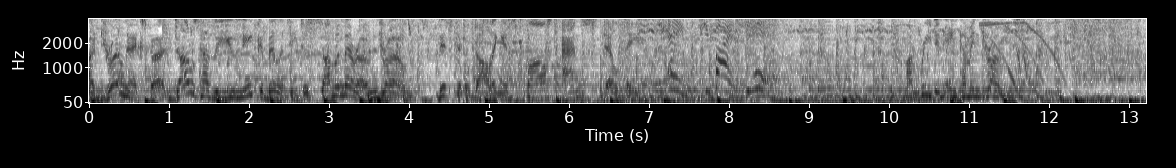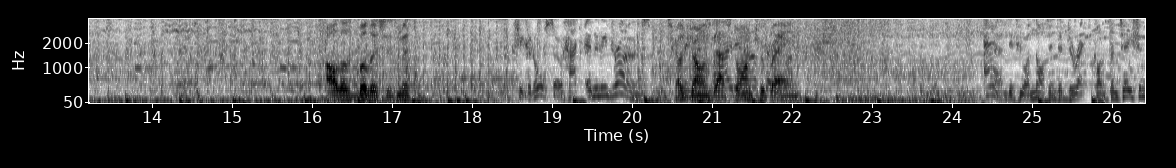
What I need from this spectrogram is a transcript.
A A drone expert does have the unique ability to summon their own drone. This little darling is fast and stealthy. She aims, she fires, she hits. I'm reading incoming drones. All those bullets just missing. She can also hack enemy drones. Those drones got tide in her stormtrooper aim. And if you are not into direct confrontation,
